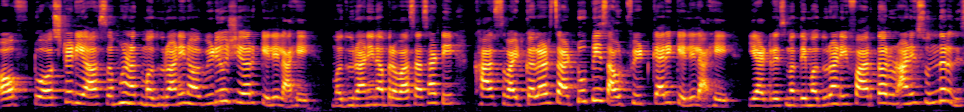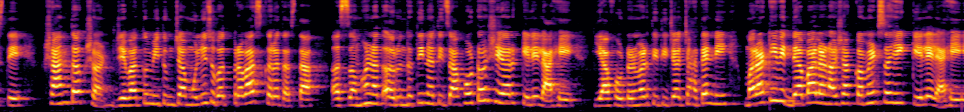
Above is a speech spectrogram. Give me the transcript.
ऑफ टू ऑस्ट्रेलिया असं म्हणत मधुराणीनं व्हिडिओ शेअर केलेला आहे. मधुराणीनं प्रवासासाठी खास व्हाईट कलरचा टू पीस आउटफिट कॅरी केलेला आहे. या ड्रेसमध्ये मधुराणी फार तरुण आणि सुंदर दिसते. शांत क्षण जेव्हा तुम्ही तुमच्या मुलीसोबत प्रवास करत असता असं म्हणत अरुंधतीनं तिचा फोटो शेअर केलेला आहे. या फोटोंवरती तिच्या चाहत्यांनी मराठी विद्याबालन अशा कमेंट्सही केलेल्या आहे.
